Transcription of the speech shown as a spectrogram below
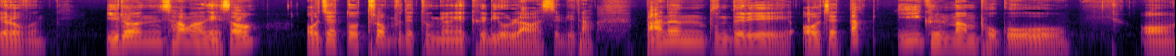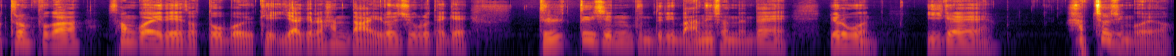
여러분 이런 상황에서 어제 또 트럼프 대통령의 글이 올라왔습니다. 많은 분들이 어제 딱 이 글만 보고 어, 트럼프가 선거에 대해서 또 뭐 이렇게 이야기를 한다 이런 식으로 되게 들뜨신 분들이 많으셨는데 여러분 이게 합쳐진 거예요.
